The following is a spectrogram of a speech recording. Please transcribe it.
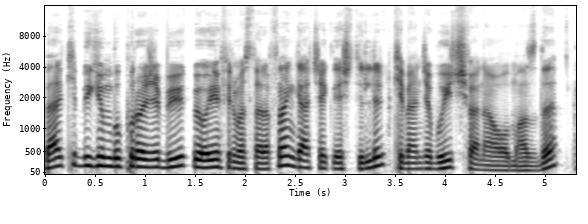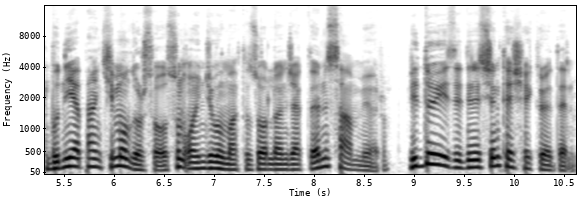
Belki bir gün bu proje büyük bir oyun firması tarafından gerçekleştirilir ki bence bu hiç fena olmazdı. Bunu yapan kim olursa olsun oyuncu bulmakta zorlanacaklarını sanmıyorum. Videoyu izlediğiniz için teşekkür ederim.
